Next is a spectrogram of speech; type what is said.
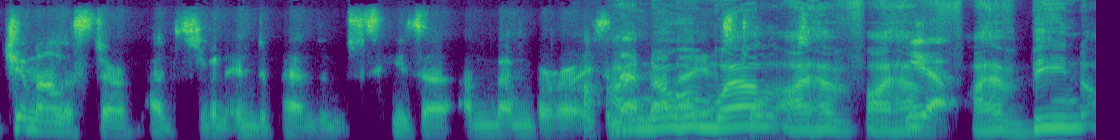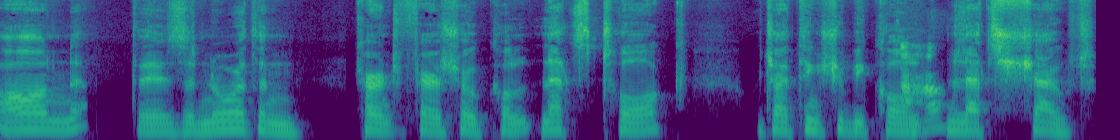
Jim Allister sort of an independent. He's a, a member. He's an I know MLA, him well. I have, I have, Yeah. I have been on. There's a Northern current affairs show called Let's Talk, which I think should be called Uh-huh. Let's Shout.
